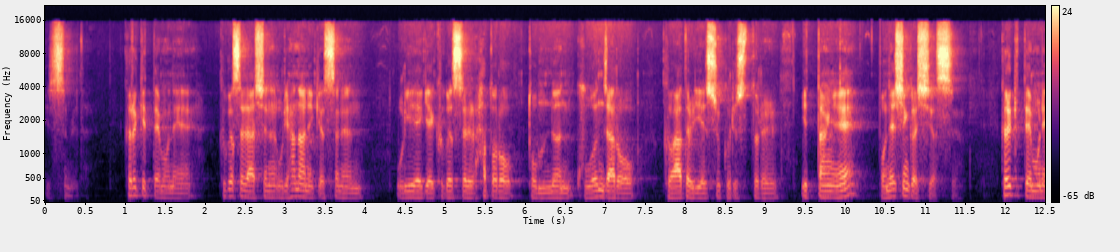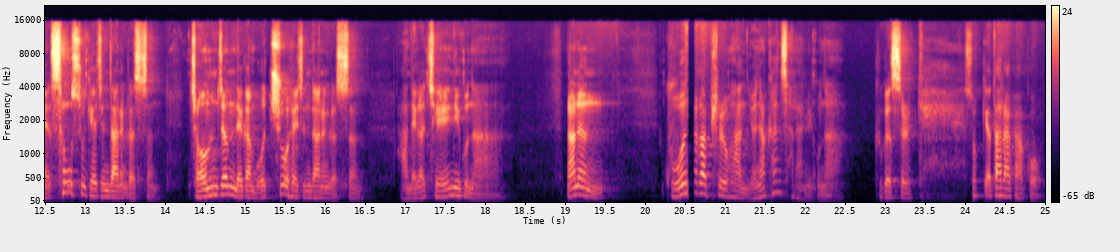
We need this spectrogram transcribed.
있습니다. 그렇기 때문에 그것을 아시는 우리 하나님께서는 우리에게 그것을 하도록 돕는 구원자로 그 아들 예수 그리스도를 이 땅에 보내신 것이었어요. 그렇기 때문에 성숙해진다는 것은 점점 내가 모추어해진다는 것은 아, 내가 죄인이구나. 나는 구원자가 필요한 연약한 사람이구나. 그것을 계속 깨달아가고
